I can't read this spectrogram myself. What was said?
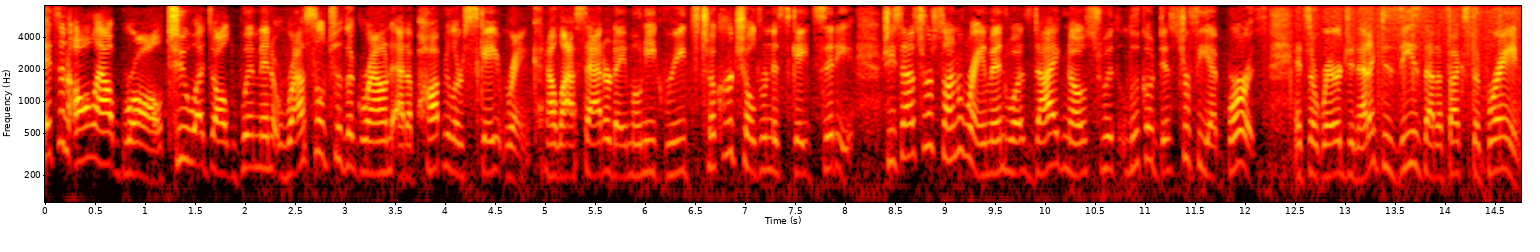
it's an all-out brawl. Two adult women wrestled to the ground at a popular skate rink. Now, last Saturday, Monique Reeds took her children to Skate City. She says her son Raymond was diagnosed with leukodystrophy at birth. It's a rare genetic disease that affects the brain.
